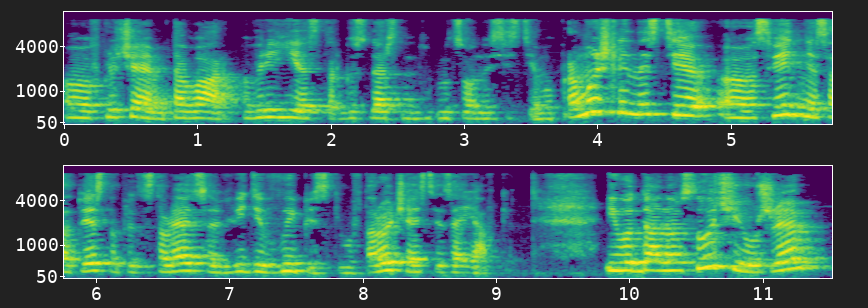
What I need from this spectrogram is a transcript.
э, включаем товар в реестр государственной информационной системы промышленности, э, сведения, соответственно, предоставляются в виде выписки во второй части заявки. И вот в данном случае уже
